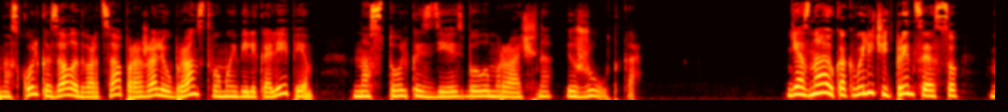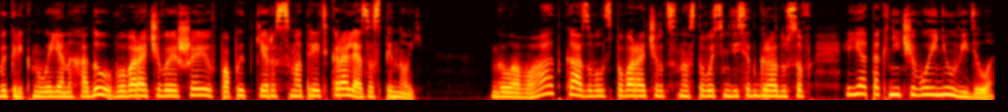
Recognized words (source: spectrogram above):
Насколько залы дворца поражали убранством и великолепием, настолько здесь было мрачно и жутко. «Я знаю, как вылечить принцессу!» — выкрикнула я на ходу, выворачивая шею в попытке рассмотреть короля за спиной. Голова отказывалась поворачиваться на 180 градусов, и я так ничего и не увидела.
